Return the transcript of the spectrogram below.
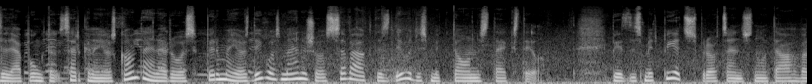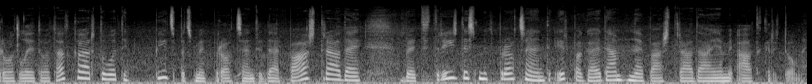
Zaļā punkta sarkanajos konteineros pirmajos divos mēnešos savāktas 20 tonnas tekstila. 55% no tā varot lietot atkārtoti, 15% der pārstrādē, bet 30% ir pagaidām nepārstrādājami atkritumi.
